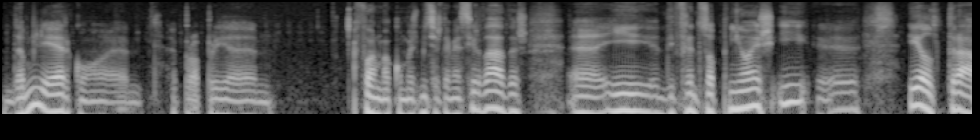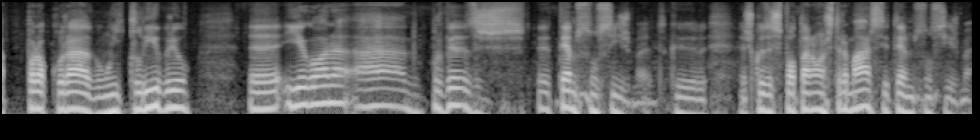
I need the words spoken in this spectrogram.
da mulher, com a, a própria forma como as missas devem ser dadas uh, e diferentes opiniões e uh, ele terá procurado um equilíbrio uh, e agora há, por vezes teme-se um cisma, de que as coisas voltaram a extremar-se e teme-se um cisma.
